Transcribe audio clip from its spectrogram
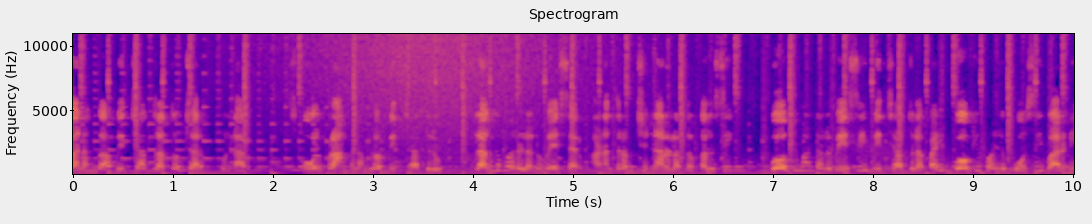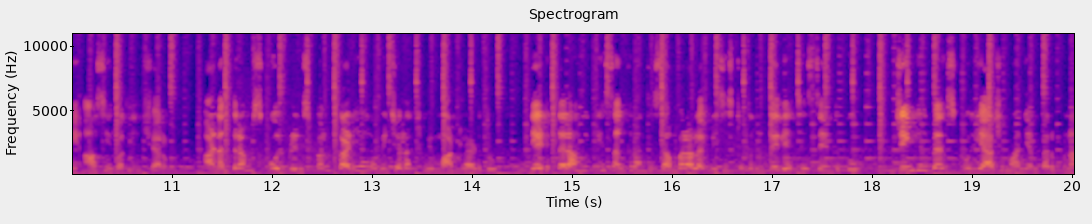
ఘనంగా విద్యార్థులతో జరుపుకున్నారు. స్కూల్ ప్రాంగణంలో విద్యార్థులు రంగుమరులను వేశారు. అనంతరం చిన్నారులతో కలిసి భోగి మంటలు వేసి విద్యార్థులపై భోగి పళ్ళు పోసి వారిని ఆశీర్వదించారు. అనంతరం స్కూల్ ప్రిన్సిపల్ కడియాల విజయలక్ష్మి మాట్లాడుతూ నేటి తరానికి సంక్రాంతి సంబరాల విశిష్టతను తెలియజేసేందుకు జింగిల్ బెల్ స్కూల్ యాజమాన్యం తరపున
